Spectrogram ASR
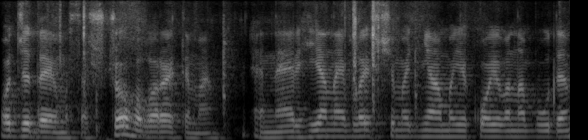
Отже, дивимося, що говоритиме енергія найближчими днями, якою вона буде.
